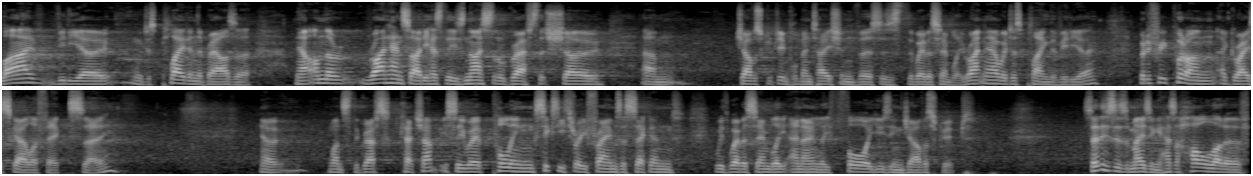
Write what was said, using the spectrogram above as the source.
live video. We'll just play it in the browser. Now, on the right-hand side, he has these nice little graphs that show um, JavaScript implementation versus the WebAssembly. Right now, we're just playing the video. But if we put on a grayscale effect, say, you know, once the graphs catch up, you see we're pulling 63 frames a second with WebAssembly and only four using JavaScript. So this is amazing. It has a whole lot of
